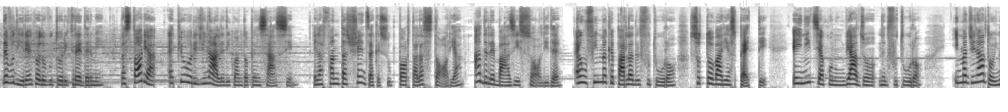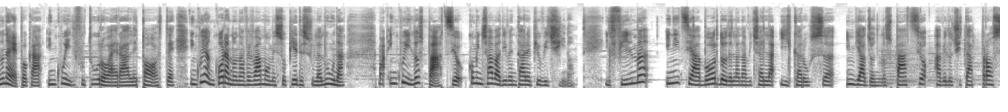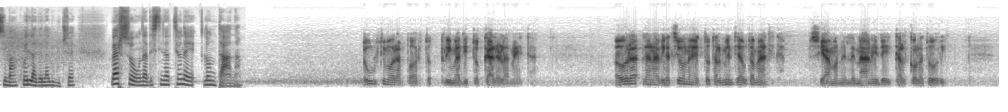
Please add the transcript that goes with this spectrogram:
Devo dire che ho dovuto ricredermi. La storia è più originale di quanto pensassi e la fantascienza che supporta la storia ha delle basi solide. È un film che parla del futuro, sotto vari aspetti, e inizia con un viaggio nel futuro, immaginato in un'epoca in cui il futuro era alle porte, in cui ancora non avevamo messo piede sulla Luna, ma in cui lo spazio cominciava a diventare più vicino. Il film inizia a bordo della navicella Icarus, in viaggio nello spazio a velocità prossima a quella della luce, verso una destinazione lontana. Ultimo rapporto prima di toccare la meta. Ora la navigazione è totalmente automatica. Siamo nelle mani dei calcolatori.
